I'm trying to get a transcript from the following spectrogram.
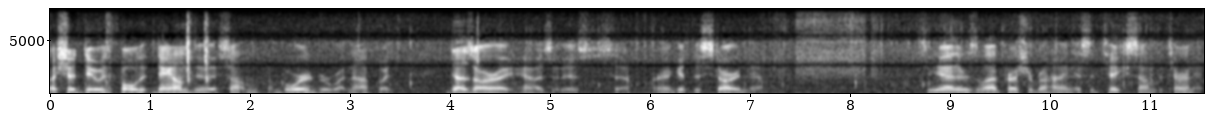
I should do is bolt it down to something, a board or whatnot, but it does alright as it is. So we're going to get this started now. So yeah, there's a lot of pressure behind this. It takes some to turn it.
